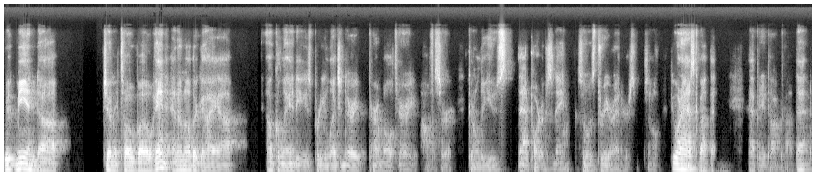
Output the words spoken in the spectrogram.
with me and uh, general tovo and, and another guy uh, Uncle Andy, is pretty legendary paramilitary officer, can only use that part of his name. So it was three writers. So if you want to ask about that, happy to talk about that.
